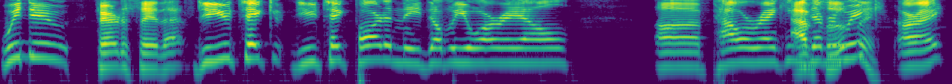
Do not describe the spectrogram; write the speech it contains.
we do. Fair to say that. Do you take Do you take part in the WRAL uh, power rankings every week? All right.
